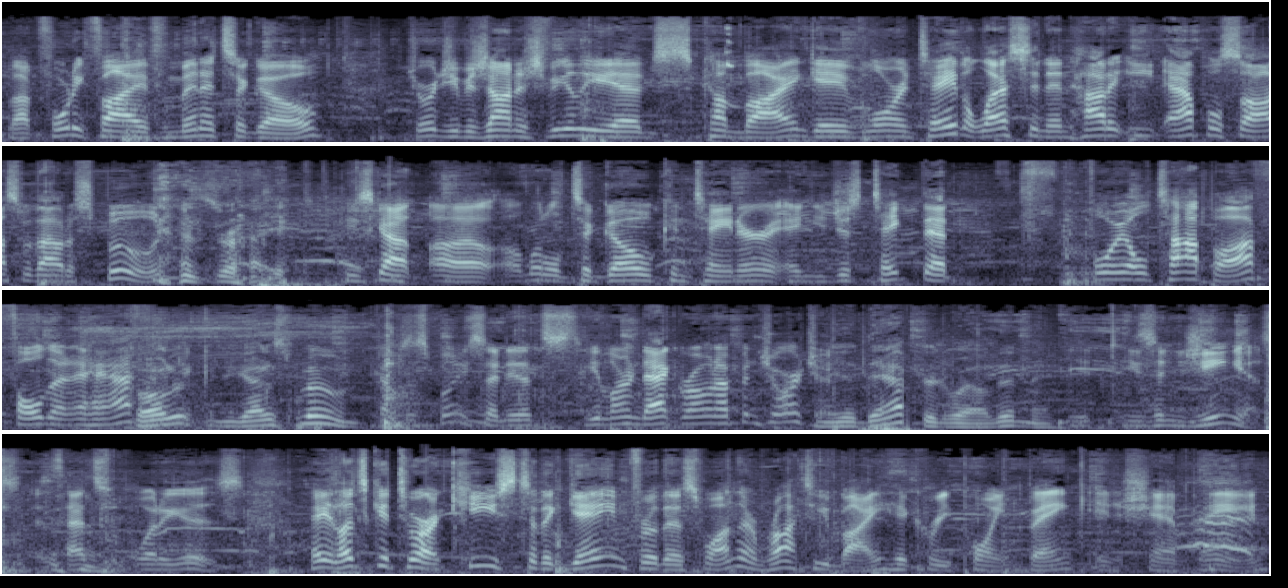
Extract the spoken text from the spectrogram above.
about 45 minutes ago. Giorgi Bezhanishvili has come by and gave Lauren Tate a lesson in how to eat applesauce without a spoon. That's right. He's got a, a little to-go container, and you just take that foil top off, fold it in half. Fold it, and you got a spoon. Spoon. He said he learned that growing up in Georgia. He adapted well, didn't he? he he's ingenious. That's what he is. Hey, let's get to our keys to the game for this one. They're brought to you by Hickory Point Bank in Champaign.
